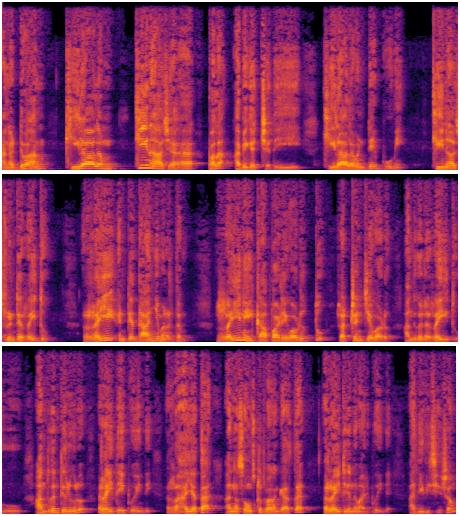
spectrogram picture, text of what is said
అనడ్వాన్ కీలాలం కీనాశ ఫల అభిగచ్చతి. కీలాలం అంటే భూమి కీనాశుడు అంటే రైతు. రై అంటే ధాన్యం అని అర్థం. రైని కాపాడేవాడు తు రక్షించేవాడు. అందుకని రైతు అందుకని తెలుగులో రైతు అయిపోయింది. రాయత అన్న సంస్కృత పదం కాస్త రైతు కింద మారిపోయింది. అది విశేషం.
